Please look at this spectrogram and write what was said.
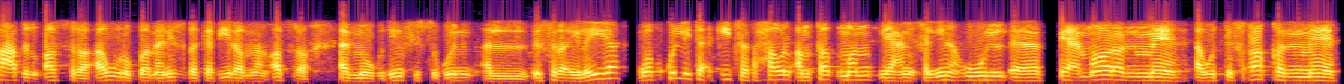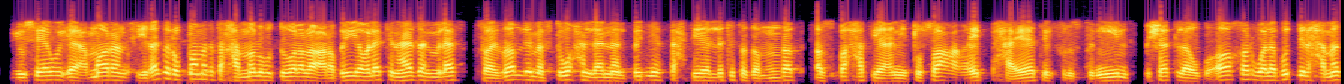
بعض الأسرى أو ربما نسبة كبيرة من الأسرى الموجودين في السجون الإسرائيلية وبكل تأكيد ستحاول أن تضمن يعني خلينا أقول آه، إعمارا ما أو اتفاقا ما يساوي إعمارا في غزة ربما تتحمله الدول العربية ولكن هذا الملف سيظل مفتوحا لأن البنية التحتية التي تدمرت أصبحت يعني تصعب حياة الفلسطينيين بشكل أو بآخر ولا بد لحماس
